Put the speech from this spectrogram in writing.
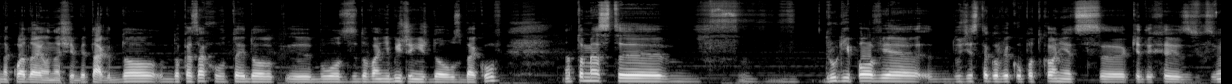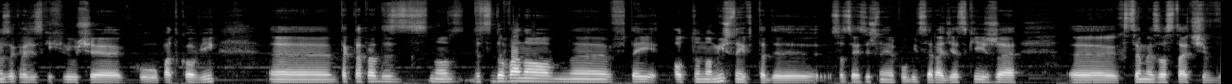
nakładają na siebie. Tak, do, do Kazachów tutaj do, było zdecydowanie bliżej niż do Uzbeków. Natomiast e, w, drugiej połowie XX wieku, pod koniec, kiedy Związek Radziecki chylił się ku upadkowi, tak naprawdę no, zdecydowano w tej autonomicznej wtedy Socjalistycznej Republice Radzieckiej, że chcemy zostać w,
